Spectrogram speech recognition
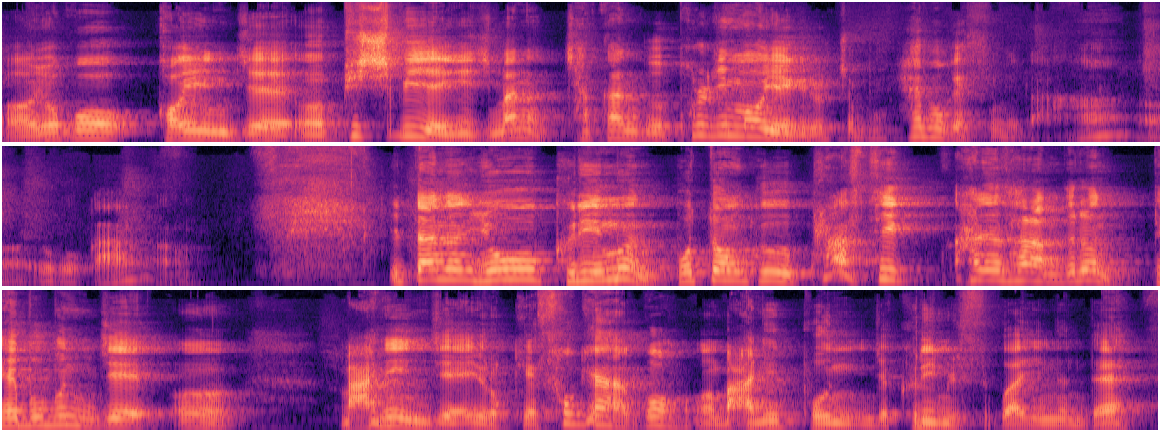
어, 요거 거의 이제 어, PCB 얘기지만 잠깐 그 폴리머 얘기를 좀 해보겠습니다. 어, 요거가. 어. 일단은 요 그림은 보통 그 플라스틱 하는 사람들은 대부분 이제 어, 많이 이제 이렇게 소개하고 어, 많이 본 이제 그림일 수가 있는데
